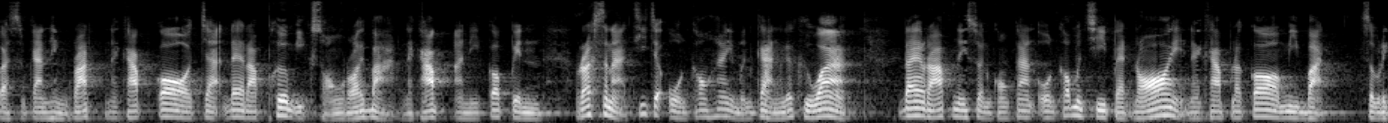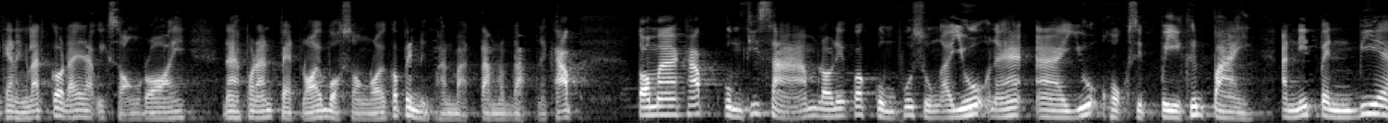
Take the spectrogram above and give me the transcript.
บัตรสวัสดิการแห่งรัฐนะครับก็จะได้รับเพิ่มอีก 200 บาทนะครับอันนี้ก็เป็นลักษณะที่จะโอนเข้าให้เหมือนกันก็คือว่า ได้รับในส่วนของการโอนเข้าบัญชี 800นะครับแล้วก็มีบัตรสวัสดิการแห่งรัฐก็ได้รับอีก 200นะเพราะนั้น 800บวก200 ก็เป็น 1,000 บาทตามลำดับนะครับต่อมาครับกลุ่มที่ 3 เราเรียกว่ากลุ่มผู้สูงอายุนะฮะอายุ 60 ปีขึ้นไป อันนี้เป็นเบี้ย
